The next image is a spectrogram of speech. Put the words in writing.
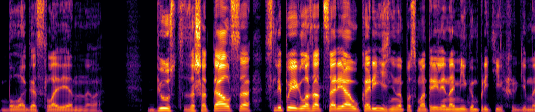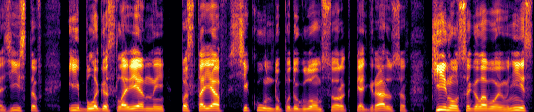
Благословенного. Бюст зашатался, слепые глаза царя укоризненно посмотрели на мигом притихших гимназистов, и благословенный постояв секунду под углом в 45 градусов, кинулся головой вниз,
